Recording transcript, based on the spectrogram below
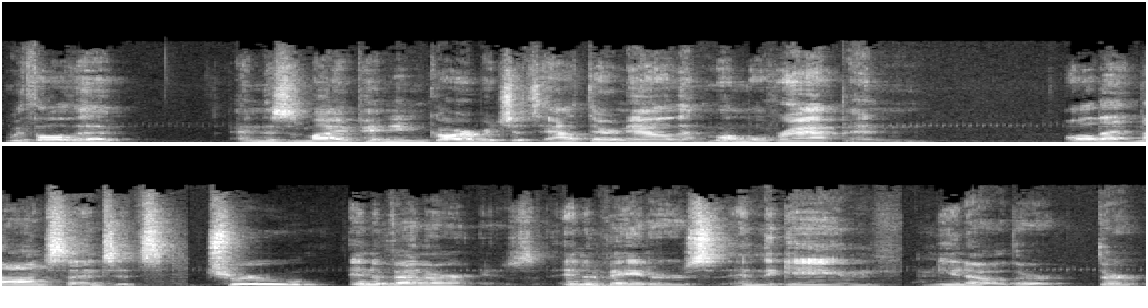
with all the, and this is my opinion, garbage that's out there now, that mumble rap and all that nonsense. It's true innovators, innovators in the game. You know, they're they're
